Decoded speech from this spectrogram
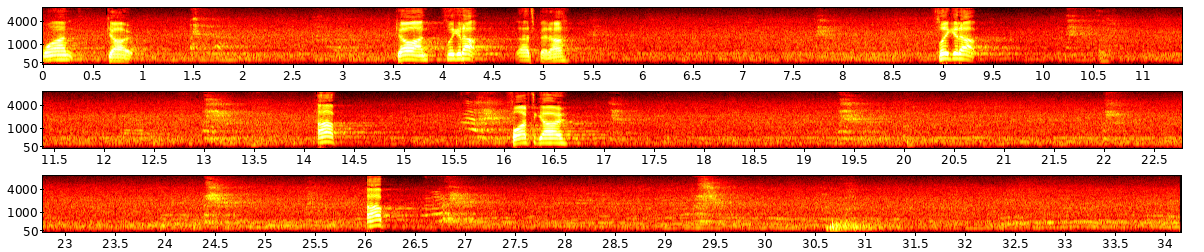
one, go. Go on, flick it up. That's better. Flick it up. Up. Five to go. Up.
